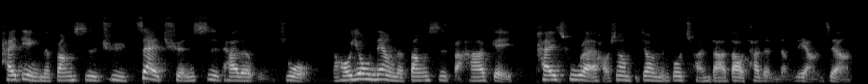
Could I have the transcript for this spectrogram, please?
拍电影的方式去再诠释她的舞作，然后用那样的方式把它给拍出来，好像比较能够传达到她的能量这样。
